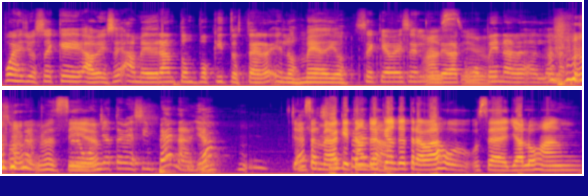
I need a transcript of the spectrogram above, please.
pues yo sé que a veces amedranta un poquito estar en los medios. Sé que a veces le, le da como es. pena a, a las personas. Pero vos es. ya te ves sin pena, ¿ya? Ya se me va quitando. Es pena. que donde trabajo, o sea, ya los han.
